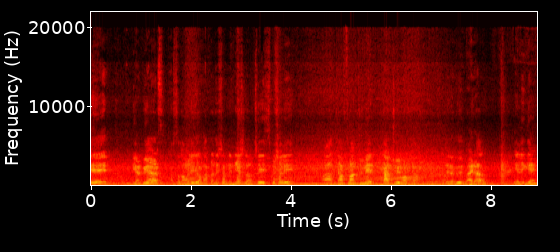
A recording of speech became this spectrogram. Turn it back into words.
আজকে ডিয়ার বিয়ার্স আসসালামু আলাইকুম। আপনাদের সামনে নিয়ে আসলাম হচ্ছে স্পেশালি জাফরান জুমের কারচুই ভর্তা, যেটা খুবই ভাইরাল এলিগেন্ট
